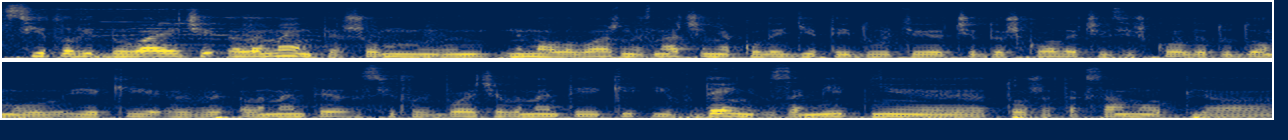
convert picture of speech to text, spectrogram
світловідбиваючі елементи, що немаловажне значення, коли діти йдуть е, чи до школи, чи зі школи додому, які е, елементи, світловідбиваючі елементи, які і в день замітні, е, теж так само для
